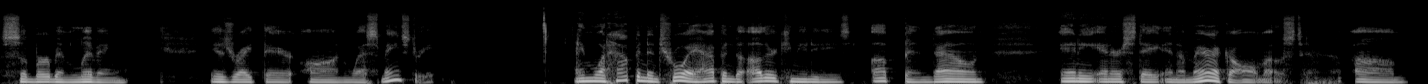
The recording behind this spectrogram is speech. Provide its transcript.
suburban living is right there on West Main Street. And what happened in Troy happened to other communities up and down any interstate in America almost. Um,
